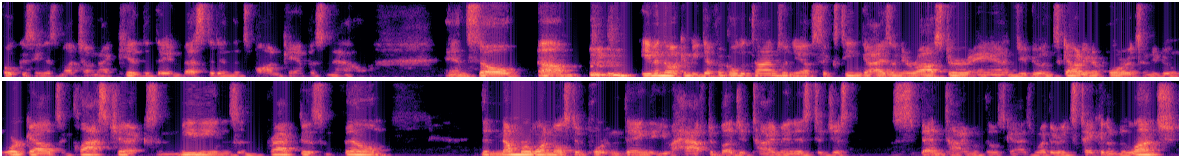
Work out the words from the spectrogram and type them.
focusing as much on that kid that they invested in that's on campus now. And so, um, even though it can be difficult at times when you have 16 guys on your roster and you're doing scouting reports and you're doing workouts and class checks and meetings and practice and film, the number one most important thing that you have to budget time in is to just spend time with those guys, whether it's taking them to lunch,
